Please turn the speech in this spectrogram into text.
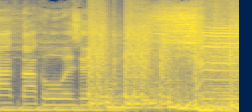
Knock, knock. Who is it?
